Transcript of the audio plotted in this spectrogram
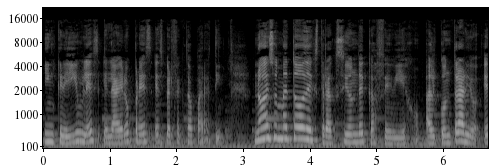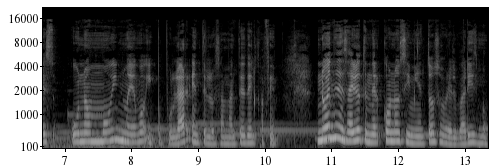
increíbles, el Aeropress es perfecto para ti. No es un método de extracción de café viejo, al contrario, es uno muy nuevo y popular entre los amantes del café. No es necesario tener conocimiento sobre el barismo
